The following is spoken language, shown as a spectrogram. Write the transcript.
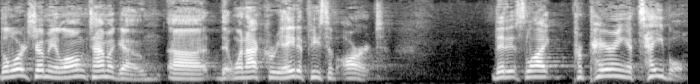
The Lord showed me a long time ago uh, that when I create a piece of art, that it's like preparing a table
